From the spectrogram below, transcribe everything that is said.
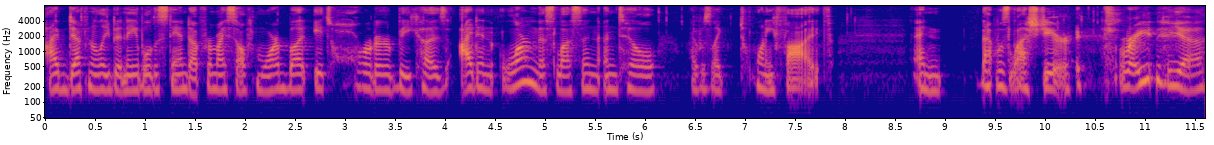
I've definitely been able to stand up for myself more, but it's harder because I didn't learn this lesson until I was like 25. And that was last year, right? yeah.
